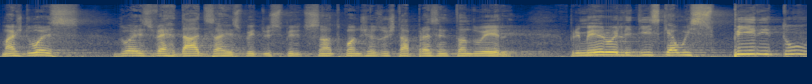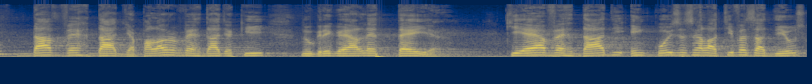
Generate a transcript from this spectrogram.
mais duas, duas verdades a respeito do Espírito Santo quando Jesus está apresentando ele. Primeiro, ele diz que é o Espírito da verdade. A palavra verdade aqui no grego é aletheia, que é a verdade em coisas relativas a Deus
